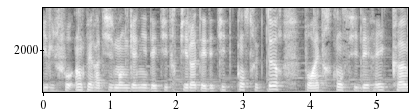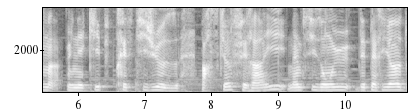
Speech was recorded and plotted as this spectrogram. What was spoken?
il faut impérativement gagner des titres pilotes et des titres constructeurs pour être considéré comme une équipe prestigieuse? Parce que Ferrari, même s'ils ont eu des périodes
